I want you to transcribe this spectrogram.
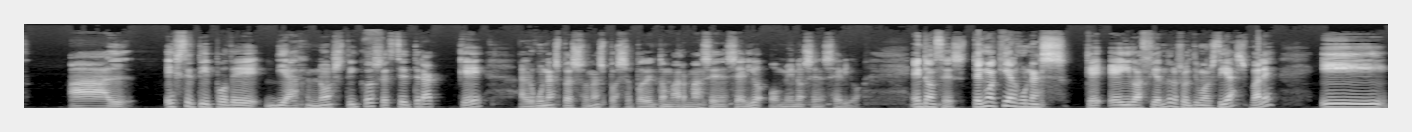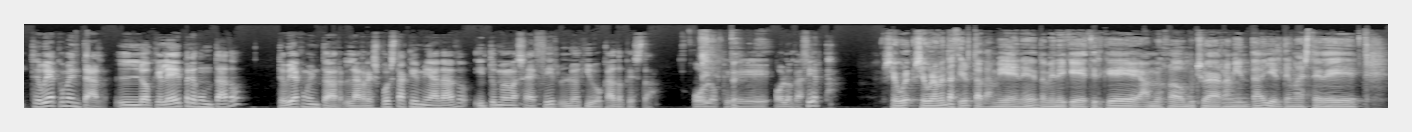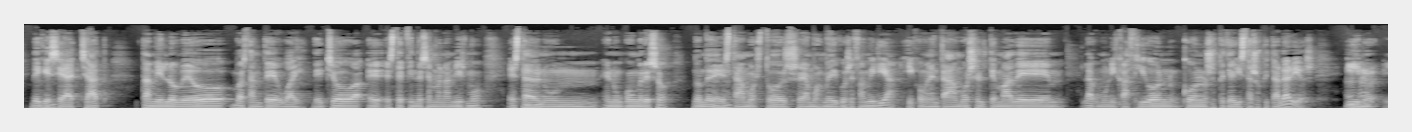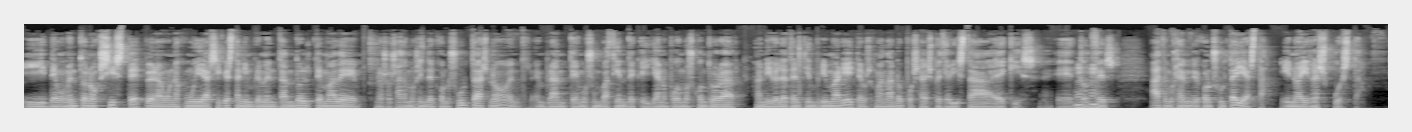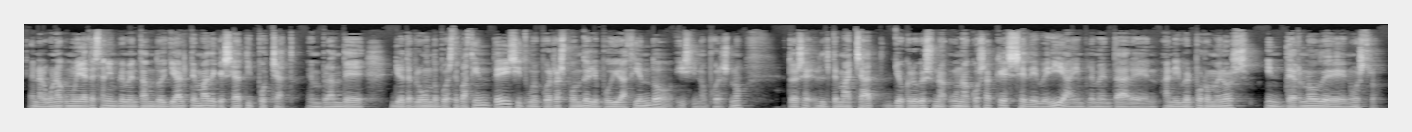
al este tipo de diagnósticos, etcétera, que algunas personas pues se pueden tomar más en serio o menos en serio. Entonces, tengo aquí algunas que he ido haciendo los últimos días, ¿vale? Y te voy a comentar lo que le he preguntado, te voy a comentar la respuesta que me ha dado y tú me vas a decir lo equivocado que está o lo que, o lo que acierta. seguramente acierta también, ¿eh? También hay que decir que ha mejorado mucho la herramienta y el tema este de, de que sea chat también lo veo bastante guay. De hecho, eh, este fin de semana mismo he estado en, un, en un congreso donde estábamos todos, éramos médicos de familia y comentábamos el tema de la comunicación con los especialistas hospitalarios. y, y, de momento no existe, pero en alguna comunidad sí que están implementando el tema de nosotros hacemos interconsultas, ¿no? En, plan, tenemos un paciente que ya no podemos controlar a nivel de atención primaria y tenemos que mandarlo pues al especialista X. Entonces, hacemos la interconsulta y ya está, y no hay respuesta en alguna comunidad te están implementando ya el tema de que sea tipo chat, en plan de yo te pregunto por este paciente y si tú me puedes responder yo puedo ir haciendo y si no, pues no. Entonces el tema chat yo creo que es una, cosa que se debería implementar en, a nivel por lo menos interno de nuestro.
